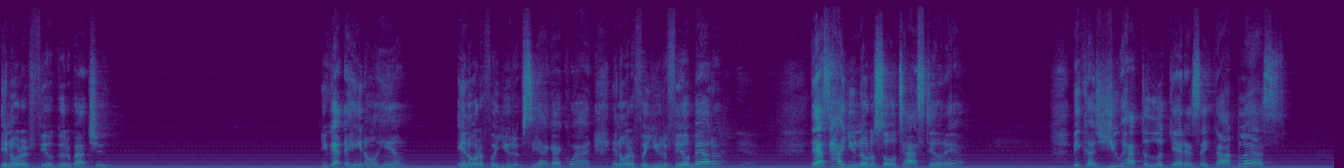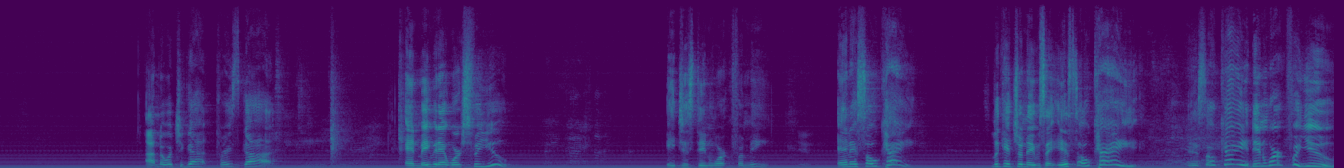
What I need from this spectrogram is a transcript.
in order to feel good about you. You got to hate on him in order for you to see I got quiet, in order for you to feel better. That's how you know the soul tie's still there. Because you have to look at it and say, God bless. I know what you got. Praise God. And maybe that works for you. It just didn't work for me. And it's okay. Look at your neighbor and say, It's okay. It's okay. It didn't work for you.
